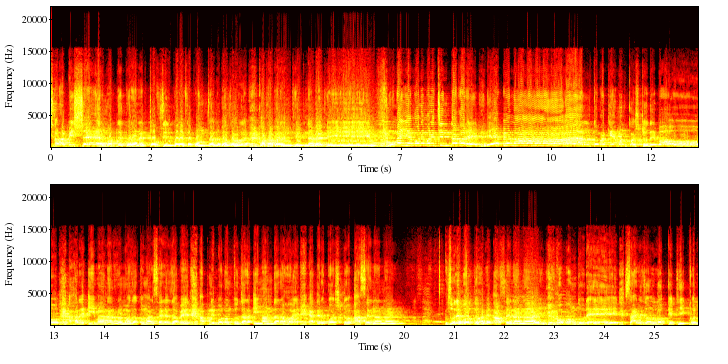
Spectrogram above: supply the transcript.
সারা বিশ্বের মধ্যে কোরআনের তফসিল করেছে পঞ্চাশ বছর। কথা বলেন ঠিক না ব্যাঠি উমাইয়া মনে কষ্ট দেব। আরে ইমান আনার মজা তোমার ছেড়ে যাবে। আপনি বলুন তো, যারা ইমানদার হয়, এদের কষ্ট আছে না নাই? জোরে বলতে হবে, আছে না নাই? ও বন্ধুরে, চারজন লোককে ঠিক করল,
